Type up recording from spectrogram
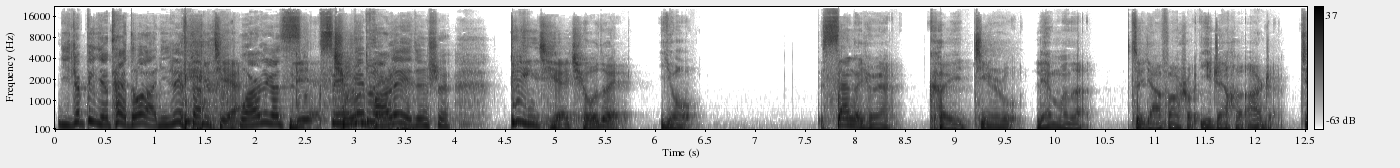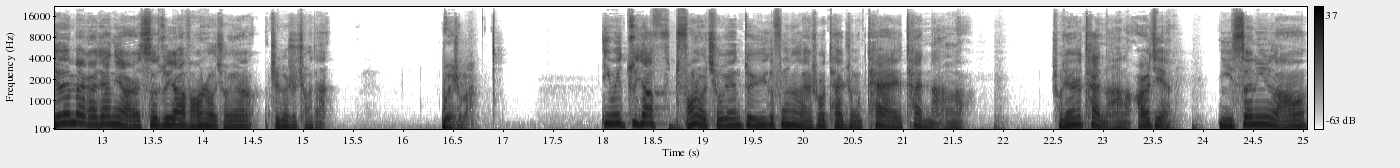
你这并且太多了，你这个 并且玩这个球队牌类真是，并且球队有三个球员可以进入联盟的最佳防守一阵和二阵。杰森·麦克丹尼尔斯最佳防守球员，这个是扯淡。为什么？因为最佳防守球员对于一个锋线来说太重、太太难了。首先是太难了，而且你森林狼。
